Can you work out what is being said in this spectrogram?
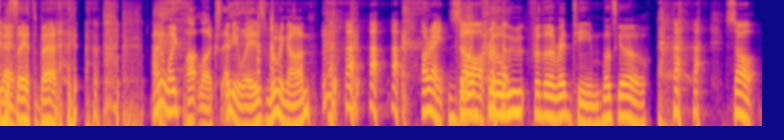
get to say it's bad. I don't like potlucks. Anyways, moving on. All right. So Dub for the lo- for the red team. Let's go. so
